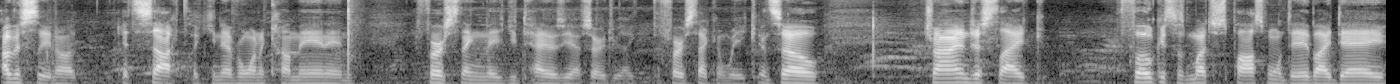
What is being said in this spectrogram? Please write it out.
Obviously, you know, it sucked. Like you never want to come in and first thing that you tell is you have surgery, like the first second week, and so trying to just like focus as much as possible day by day.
